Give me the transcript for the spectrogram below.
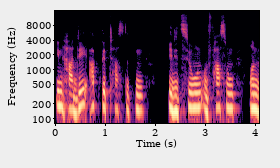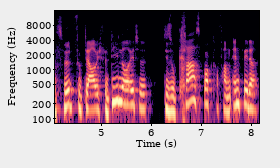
in HD abgetasteten Edition und Fassung. Und es wird, für, glaube ich, für die Leute, die so krass Bock drauf haben, entweder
